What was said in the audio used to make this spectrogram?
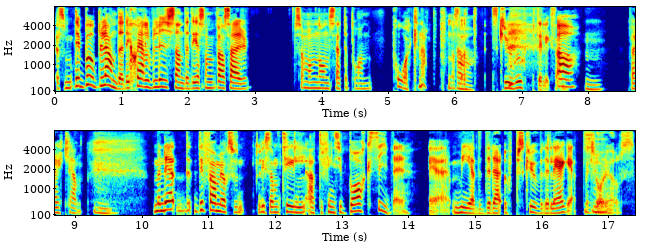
Alltså, Det bubblande, det självlysande, det som bara så här som om någon sätter på en på-knapp på något ja, sätt. skruva upp det liksom. Ja. Mm, verkligen. Men det, det, det för mig också liksom till att det finns ju baksidor eh, med det där uppskruvade läget. Med glory holes.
